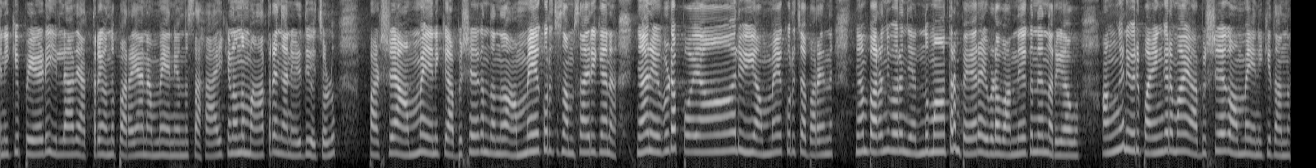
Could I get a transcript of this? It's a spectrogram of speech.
എനിക്ക് പേടിയില്ലാതെ അത്രയും ഒന്ന് പറയാൻ അമ്മ എന്നെ ഒന്ന് സഹായിക്കണമെന്ന് മാത്രമേ ഞാൻ എഴുതി വെച്ചുള്ളൂ. പക്ഷേ അമ്മ എനിക്ക് അഭിഷേകം തന്നത് അമ്മയെക്കുറിച്ച് സംസാരിക്കാനാണ് ഞാൻ എവിടെ പോയാലും ഈ അമ്മയെക്കുറിച്ചാണ് പറയുന്നത്. ഞാൻ പറഞ്ഞു പറഞ്ഞ് എന്തുമാത്രം പേരാ ഇവിടെ വന്നേക്കുന്നതെന്നറിയാവോ അങ്ങനെ ഒരു ഭയങ്കരമായ അഭിഷേകം അമ്മ എനിക്ക് തന്നു.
